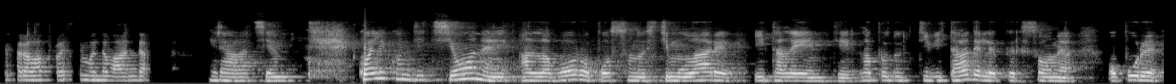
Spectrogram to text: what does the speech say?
che farà la prossima domanda. Grazie. Quali condizioni al lavoro possono stimolare i talenti, la produttività delle persone oppure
